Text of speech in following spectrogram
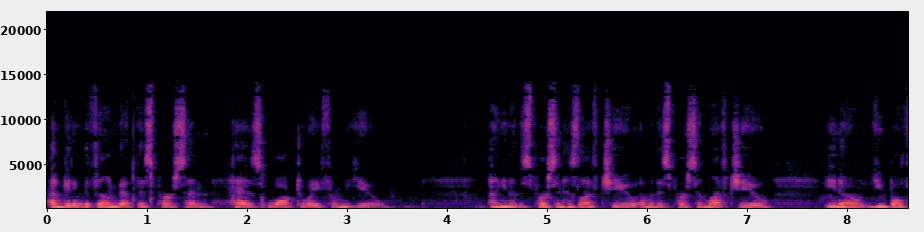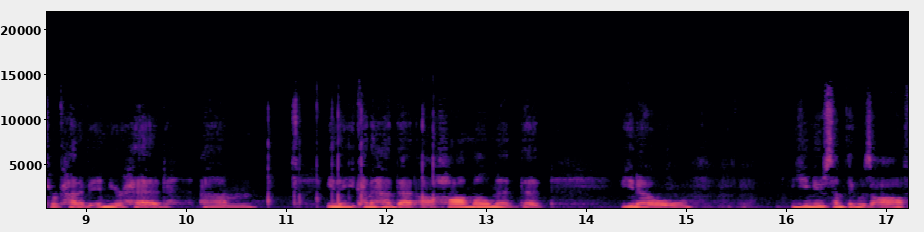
I'm getting the feeling that this person has walked away from you. And, you know, this person has left you, and when this person left you, you know, you both were kind of in your head um, you know, you kind of had that aha moment that, you know, you knew something was off.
